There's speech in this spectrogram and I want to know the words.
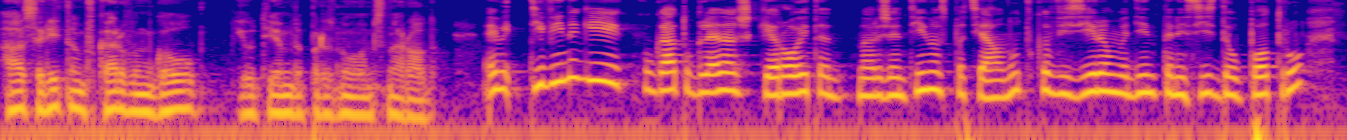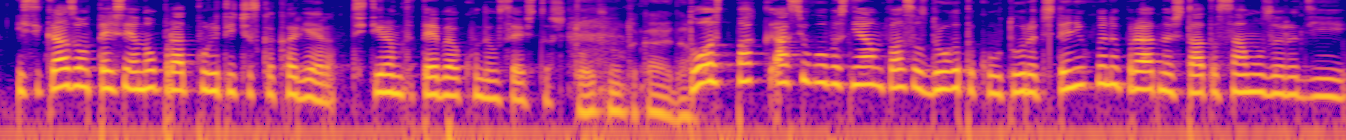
Аз ритам, вкарвам гол и отивам да празнувам с народа. Еми, ти винаги, когато гледаш героите на Аржентина специално, тук визирам един тенесист Дел Потро и си казвам, те се едно правят политическа кариера. Цитирам те тебе, ако не усещаш. Точно така е, да. Тоест, пак аз си го обяснявам това с другата култура, че те никога не правят нещата само заради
